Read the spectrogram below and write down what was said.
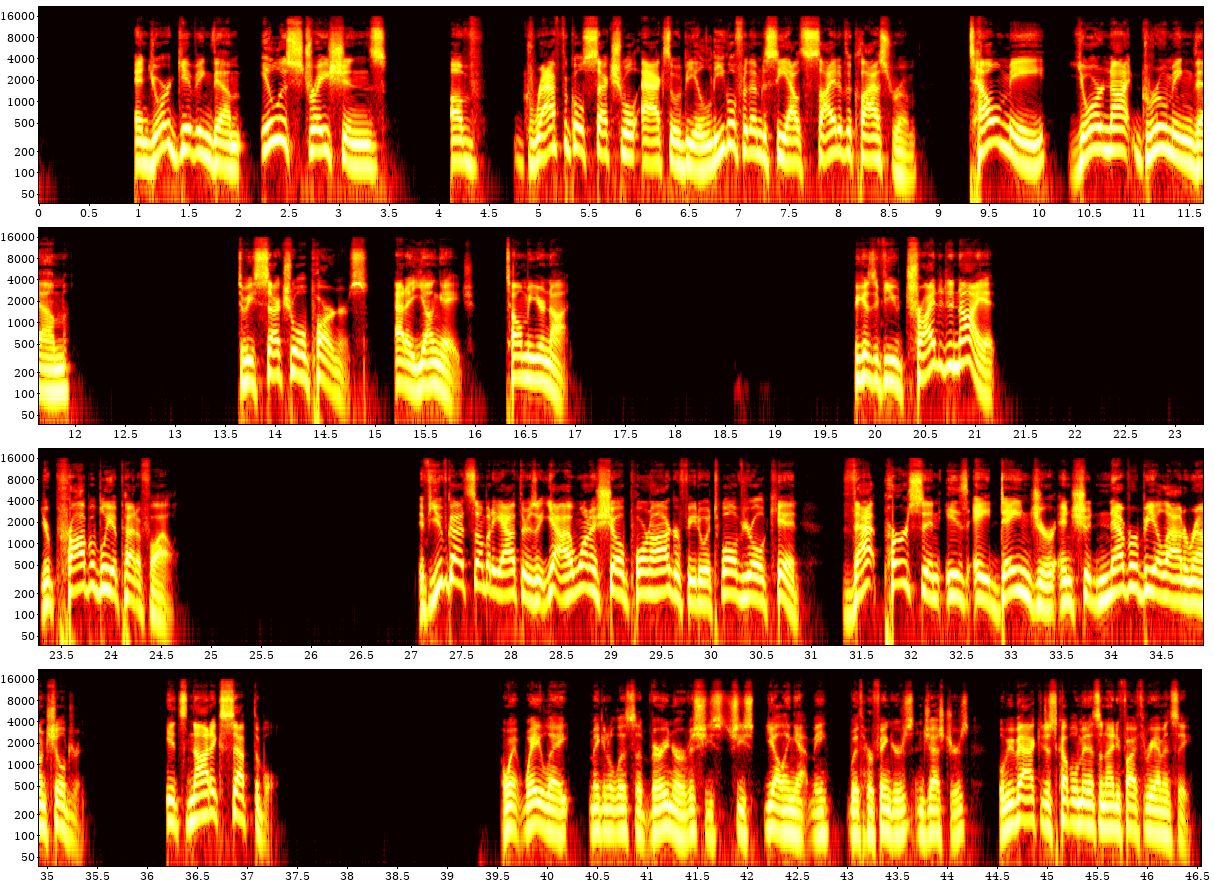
and you're giving them illustrations of graphical sexual acts that would be illegal for them to see outside of the classroom, tell me you're not grooming them to be sexual partners at a young age. Tell me you're not. Because if you try to deny it, you're probably a pedophile. If you've got somebody out there who's like, yeah, I want to show pornography to a 12 year old kid, that person is a danger and should never be allowed around children. It's not acceptable. I went way late, making Alyssa very nervous. She's she's yelling at me with her fingers and gestures. We'll be back in just a couple of minutes on 95.3 MNC.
